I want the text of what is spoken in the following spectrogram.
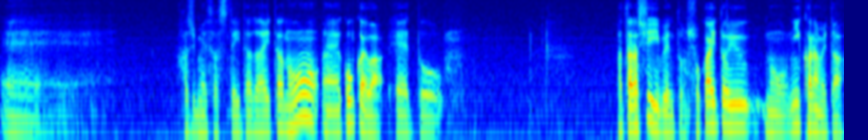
え、始めさせていただいたのを、え、今回は、えーと、新しいイベントの初回というのに絡めた、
